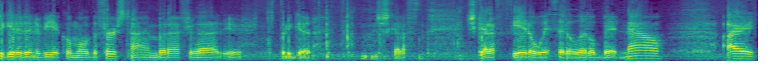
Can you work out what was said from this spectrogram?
to get it into vehicle mode the first time, but after that, it's pretty good. Just gotta just gotta fiddle with it a little bit. Now, I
